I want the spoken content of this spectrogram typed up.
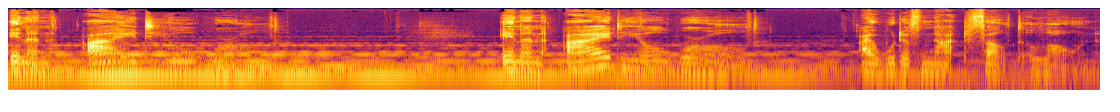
in an ideal world. In an ideal world, I would have not felt alone.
